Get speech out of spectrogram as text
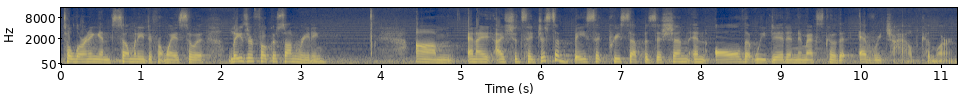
to learning in so many different ways. So a laser focus on reading um, and I, I, should say, just a basic presupposition in all that we did in New Mexico that every child can learn.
